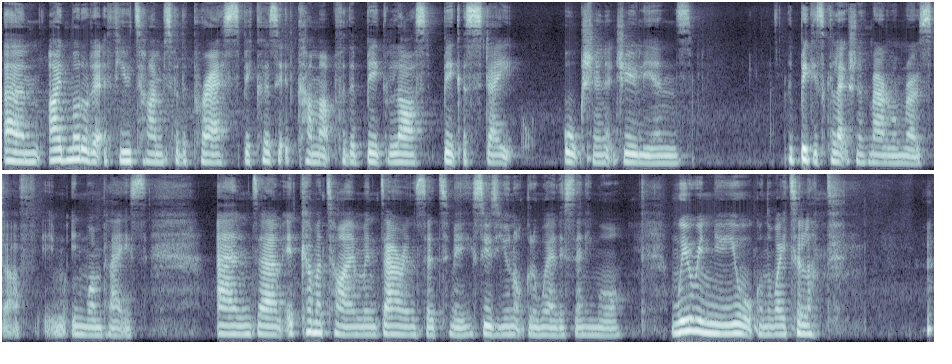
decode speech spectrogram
Um, I'd modelled it a few times for the press because it had come up for the big last big estate auction at Julien's, the biggest collection of Marilyn Monroe stuff in, in one place. And um, it'd come a time when Darren said to me, Susie, you're not going to wear this anymore. And we were in New York on the way to London.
